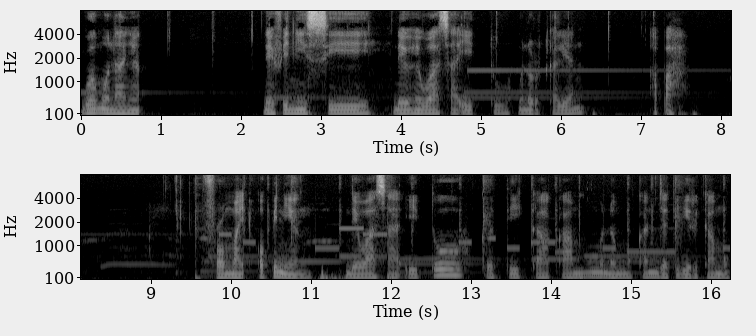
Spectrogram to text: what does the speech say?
Gua mau nanya, definisi dewasa itu menurut kalian apa? From my opinion, dewasa itu ketika kamu menemukan jati diri kamu.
